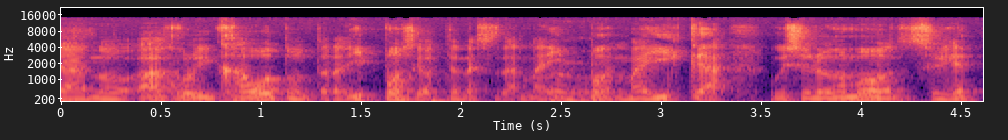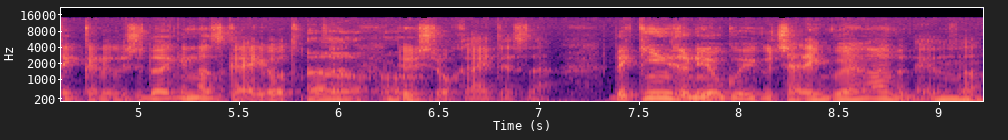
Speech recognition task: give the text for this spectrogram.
あのあこれ買おうと思ったら1本しか売ってなくてさまあ1本、まあいいか。後ろがもうすり減ってっから後ろだけまず買えようと思って、で後ろ変えてさ。で近所によく行くチャリンコ屋があるんだけどさ、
